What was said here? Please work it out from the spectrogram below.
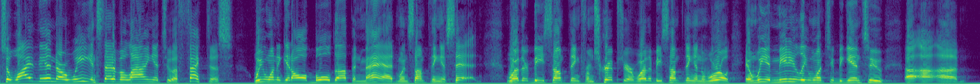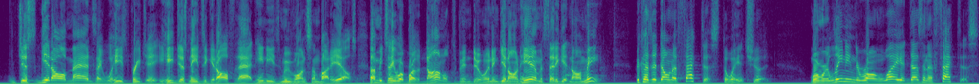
So why then are we, instead of allowing it to affect us, we want to get all bulled up and mad when something is said, whether it be something from Scripture, or whether it be something in the world, and we immediately want to begin to uh, uh, uh, just get all mad and say, "Well, he's preaching. He just needs to get off of that, and he needs to move on to somebody else." Let me tell you what Brother Donald's been doing, and get on him instead of getting on me, because it don't affect us the way it should. When we're leaning the wrong way, it doesn't affect us.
